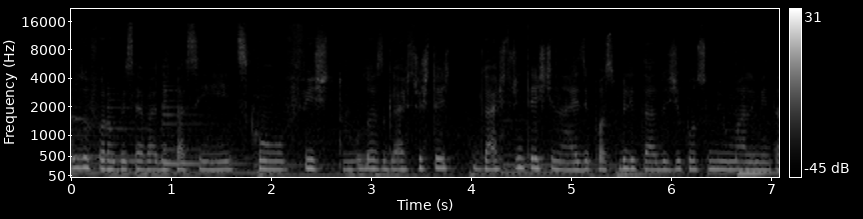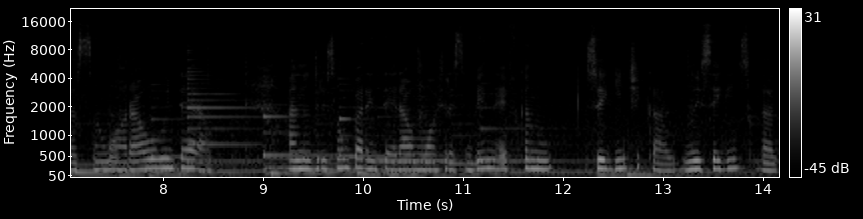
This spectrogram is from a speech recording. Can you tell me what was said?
uso foram observados em pacientes com fistulas gastrointestinais impossibilitados de consumir uma alimentação oral ou interal. A nutrição parenteral mostra-se benéfica no seguinte caso, nos seguintes casos:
